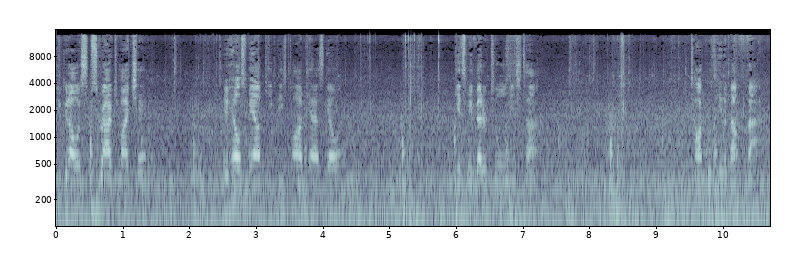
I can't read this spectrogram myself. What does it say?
you can always subscribe to my channel. It helps me out keep these podcasts going. Gets me better tools each time. Talk with you in about five.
